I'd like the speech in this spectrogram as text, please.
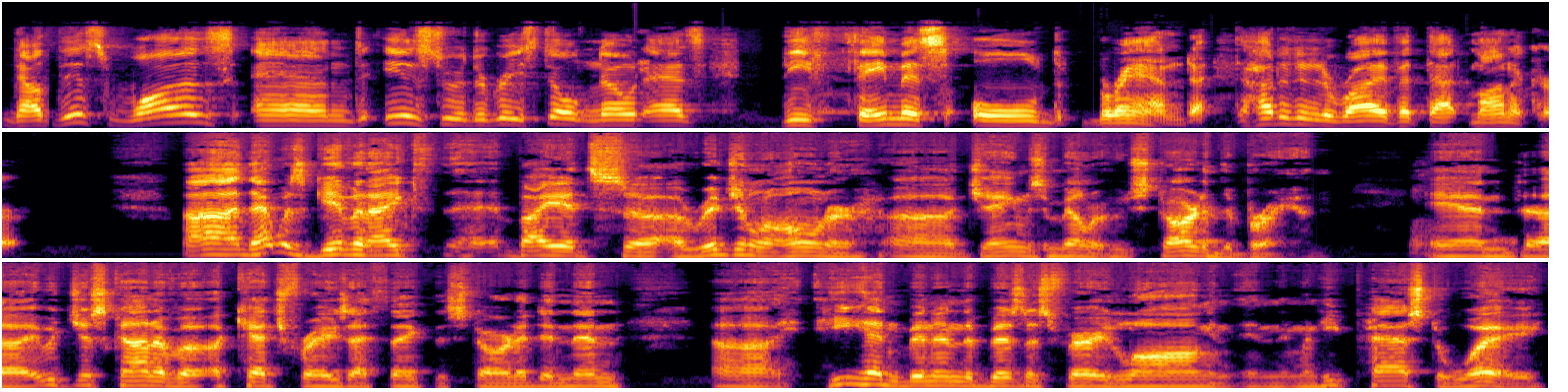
Now, this was and is to a degree still known as the famous old brand. How did it arrive at that moniker? Uh, that was given by its uh, original owner, uh, James Miller, who started the brand. Hmm. And uh, it was just kind of a, a, catchphrase, I think, that started. And then uh, he hadn't been in the business very long. And, and when he passed away,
